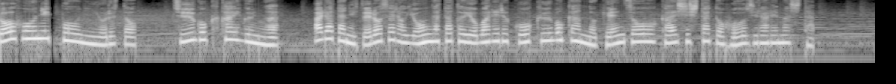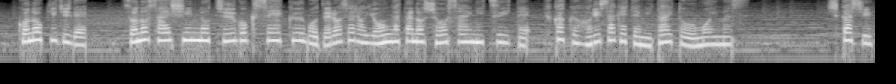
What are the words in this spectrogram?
東方日報によると、中国海軍が新たに004型と呼ばれる航空母艦の建造を開始したと報じられました。この記事で、その最新の中国製空母004型の詳細について深く掘り下げてみたいと思います。しかし、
